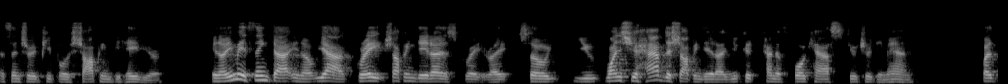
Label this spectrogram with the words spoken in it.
essentially people's shopping behavior. You know you may think that you know yeah great shopping data is great right. So you once you have the shopping data you could kind of forecast future demand, but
